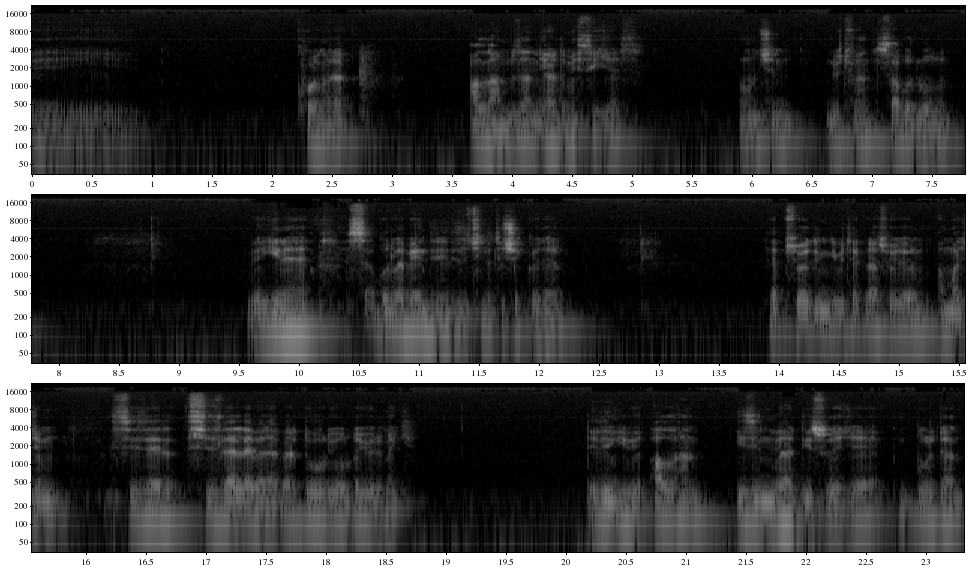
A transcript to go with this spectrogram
e, korunarak Allah'ımızdan yardım isteyeceğiz. Onun için lütfen sabırlı olun. Ve yine sabırla beni dinlediğiniz için de teşekkür ederim. Hep söylediğim gibi tekrar söylüyorum. Amacım sizler, sizlerle beraber doğru yolda yürümek. Dediğim gibi Allah'ın izin verdiği sürece buradan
